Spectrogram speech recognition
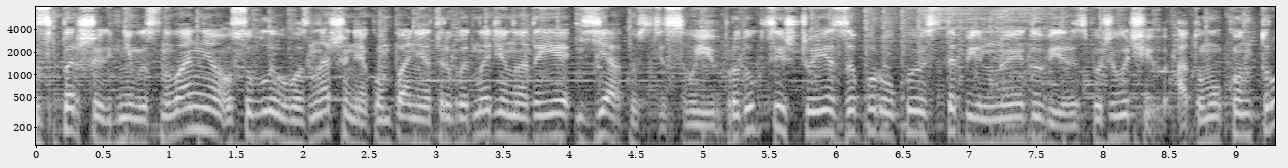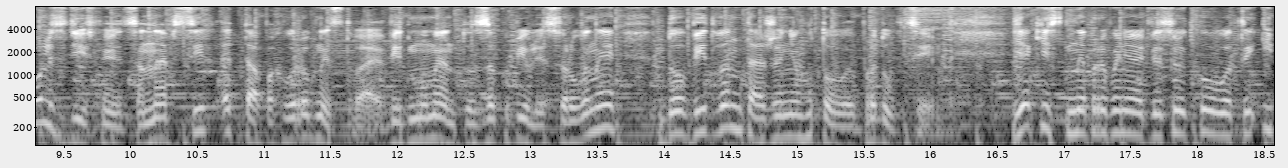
З перших днів існування особливого значення компанія Трибедмедіа надає якості своєї продукції, що є запорукою стабільної довіри споживачів. А тому контроль здійснюється на всіх етапах виробництва від моменту закупівлі сировини до відвантаження готової продукції. Якість не припиняють відслідковувати і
